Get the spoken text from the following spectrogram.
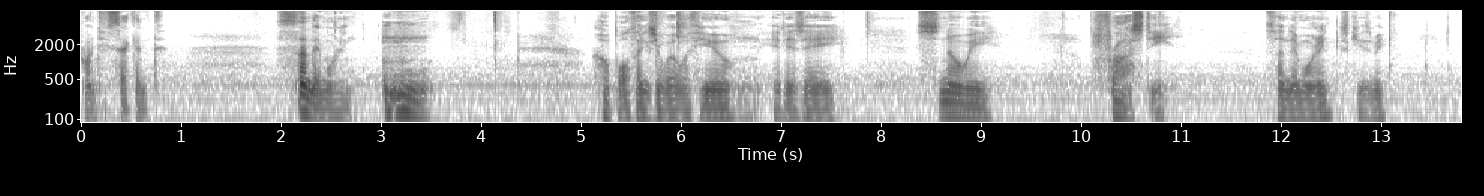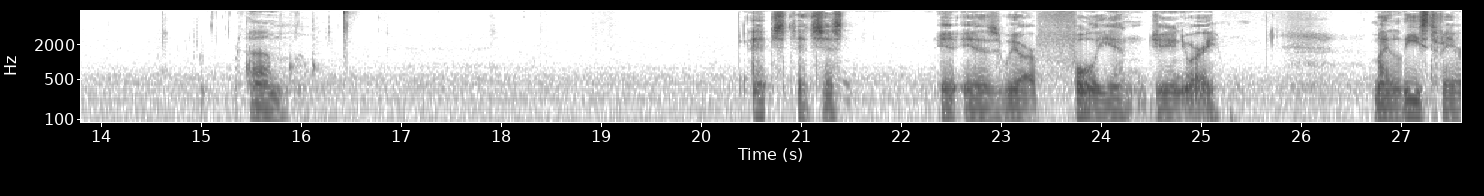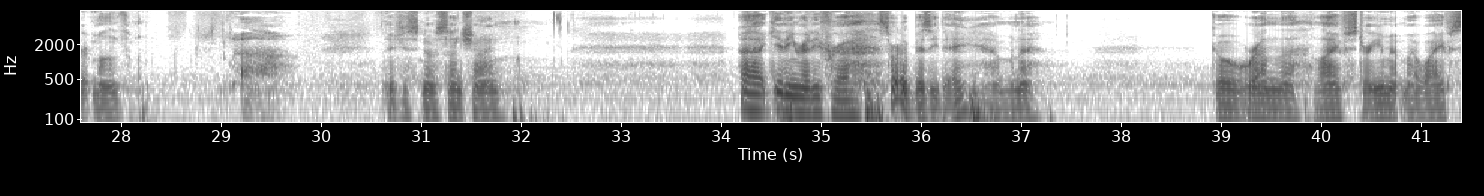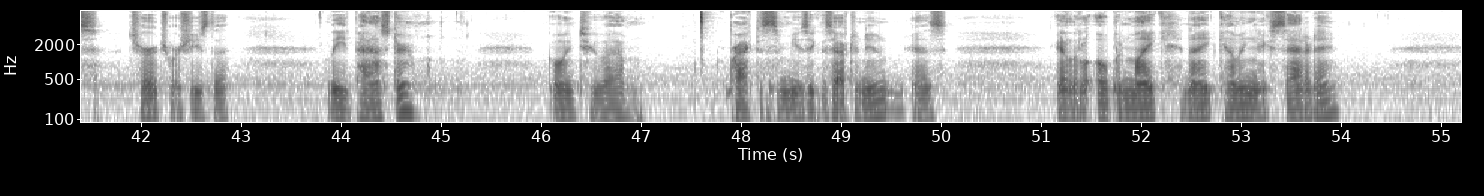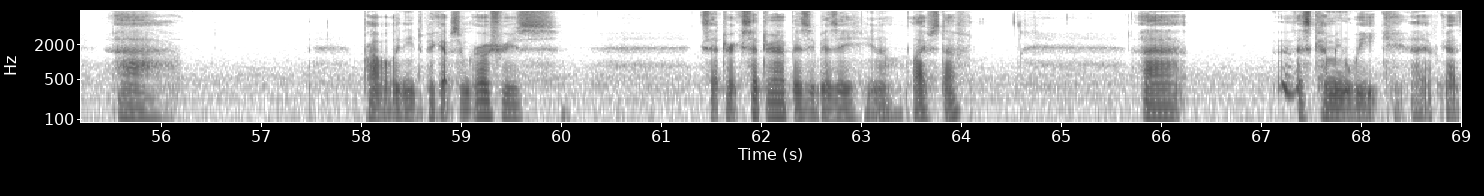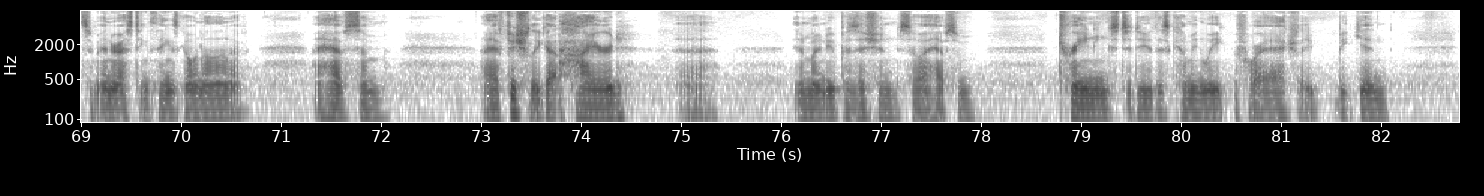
22nd, Sunday morning. Hope all things are well with you. It is a snowy, frosty Sunday morning, excuse me. Um, it's it's just it is we are fully in January. My least favorite month. Uh, there's just no sunshine. Uh, getting ready for a sort of busy day. I'm gonna go run the live stream at my wife's church where she's the lead pastor. Going to um, practice some music this afternoon as got a little open mic night coming next Saturday. Uh, probably need to pick up some groceries, etc., etc. Busy, busy, you know, life stuff. Uh, this coming week, I've got some interesting things going on. I've, I have some. I officially got hired uh, in my new position, so I have some trainings to do this coming week before I actually begin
